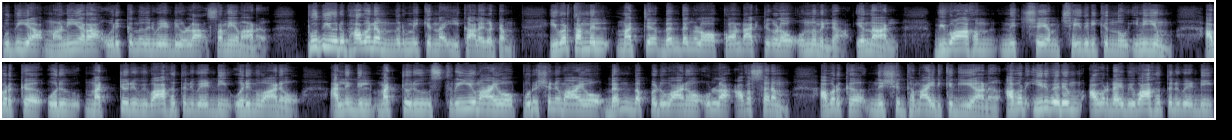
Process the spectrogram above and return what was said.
പുതിയ മണിയറ ഒരുക്കുന്നതിന് വേണ്ടിയുള്ള സമയമാണ്. പുതിയൊരു ഭവനം നിർമ്മിക്കുന്ന ഈ കാലഘട്ടം. ഇവർ തമ്മിൽ മറ്റ് ബന്ധങ്ങളോ കോണ്ടാക്റ്റുകളോ ഒന്നുമില്ല. എന്നാൽ വിവാഹം നിശ്ചയം ചെയ്തിരിക്കുന്നു. ഇനിയും അവർക്ക് ഒരു മറ്റൊരു വിവാഹത്തിന് വേണ്ടി ഒരുങ്ങുവാനോ അല്ലെങ്കിൽ മറ്റൊരു സ്ത്രീയുമായോ പുരുഷനുമായോ ബന്ധപ്പെടുവാനോ ഉള്ള അവസരം അവർക്ക് നിഷിദ്ധമായിരിക്കുകയാണ്. അവർ ഇരുവരും അവരുടെ വിവാഹത്തിനു വേണ്ടി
